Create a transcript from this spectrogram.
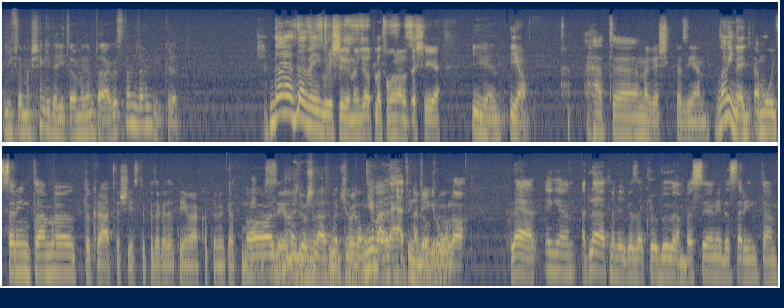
hívtam meg senkit egy italra, meg nem találkoztam, de hogy működött. De, de végül is igen, hogy ott lett volna az esélye. Igen. Ja. Hát megesik az ilyen. Na mindegy, amúgy szerintem ö, tökre átveséztük ezeket a témákat, amiket most Ah, beszéltünk. nagyon gyorsan átmentünk Nyilván a lehetne még róla. Le, igen, hát lehetne még ezekről bőven beszélni, de szerintem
